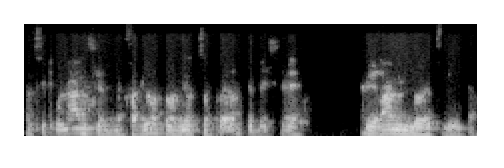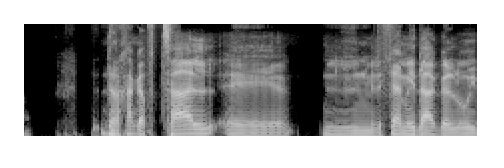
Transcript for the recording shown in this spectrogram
על סיכונם של מכליות או אוניות סופר כדי שהאיראנים לא יצביעו אותם. דרך אגב, צה"ל, אה, לפי המידע הגלוי,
